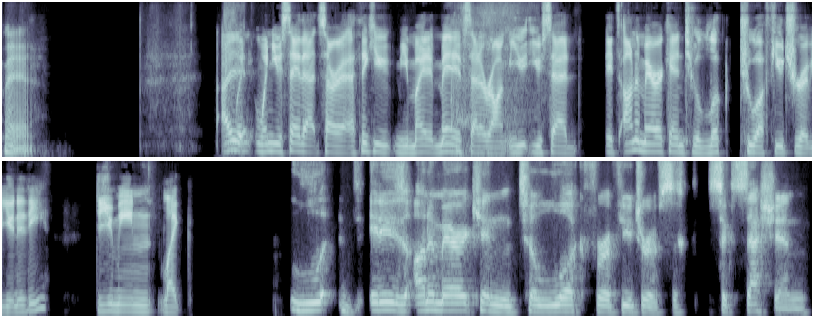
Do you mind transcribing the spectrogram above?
man. I when, when you say that, sorry, I think you you might may have said it wrong. You you said it's un-American to look to a future of unity. Did you mean like It is un-American to look for a future of su- succession,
